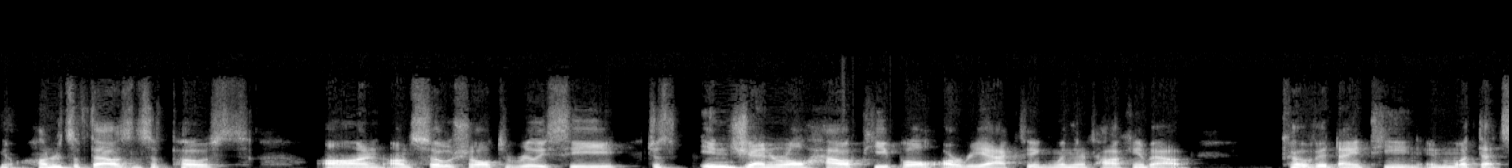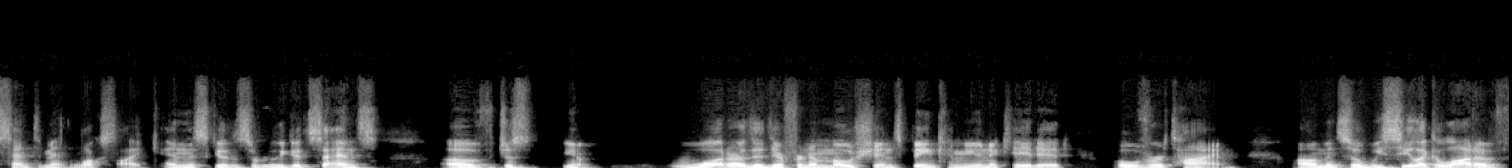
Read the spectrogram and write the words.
you know hundreds of thousands of posts on on social to really see just in general how people are reacting when they're talking about covid-19 and what that sentiment looks like. And this gives us a really good sense of just you know what are the different emotions being communicated over time. Um, and so we see like a lot of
